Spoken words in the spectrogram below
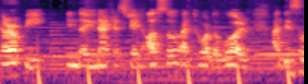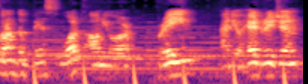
therapy in the United States also and throughout the world. And this is one of the best work on your brain and your head region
